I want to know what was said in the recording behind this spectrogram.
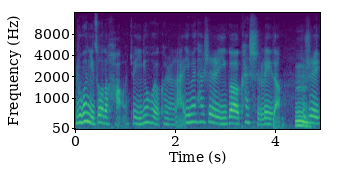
如果你做得好，就一定会有客人来，因为它是一个看实力的，就是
